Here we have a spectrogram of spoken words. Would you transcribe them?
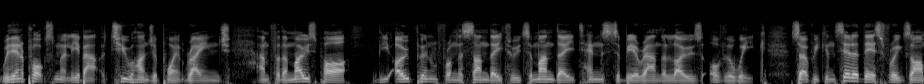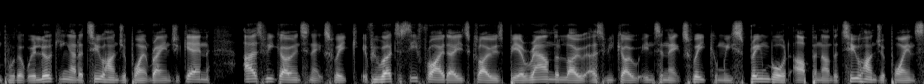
within approximately about a 200 point range, and for the most part, the open from the Sunday through to Monday tends to be around the lows of the week. So if we consider this, for example, that we're looking at a 200 point range again as we go into next week, if we were to see Friday's close be around the low as we go into next week and we springboard up another 200 points,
